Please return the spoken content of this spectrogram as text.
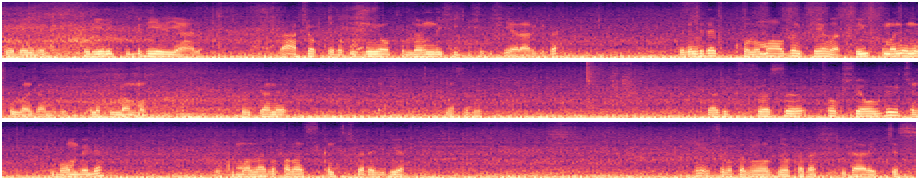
kuryelik, kuryelik gibi değil yani. Daha çok böyle uzun yol turlarında işe, işe, işe yarar gibi. Benim bir de koluma aldığım şey var. Büyük ihtimalle onu kullanacağım bugün. Bunu kullanmam. Çünkü hani nasıl diyeyim? Birazcık şurası çok şey olduğu için bombeli dokunmalarda falan sıkıntı çıkarabiliyor. Neyse bakalım olduğu kadar idare edeceğiz.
